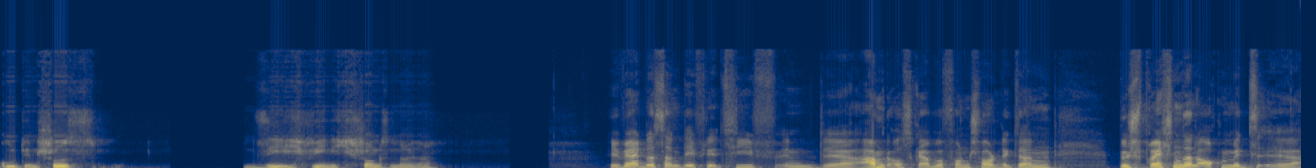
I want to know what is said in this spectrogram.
gut in Schuss. Sehe ich wenig Chancen leider. Wir werden das dann definitiv in der Abendausgabe von Shortleg dann besprechen, dann auch mit äh,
